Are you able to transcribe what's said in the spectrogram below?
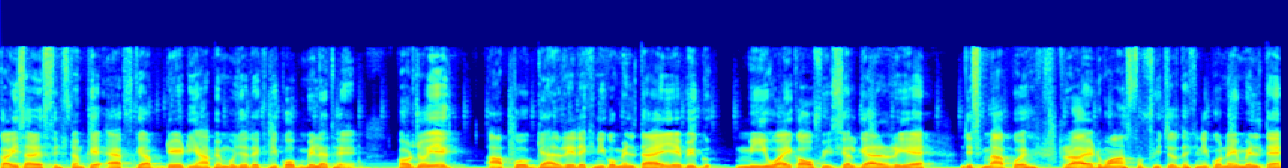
कई सारे सिस्टम के ऐप्स के अपडेट यहाँ पे मुझे देखने को मिले थे। और जो ये आपको गैलरी देखने को मिलता है। ये भी मी वाई का ऑफिशियल गैलरी है, जिसमें आपको एक्स्ट्रा एडवांस तो फीचर्स देखने को नहीं मिलते।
